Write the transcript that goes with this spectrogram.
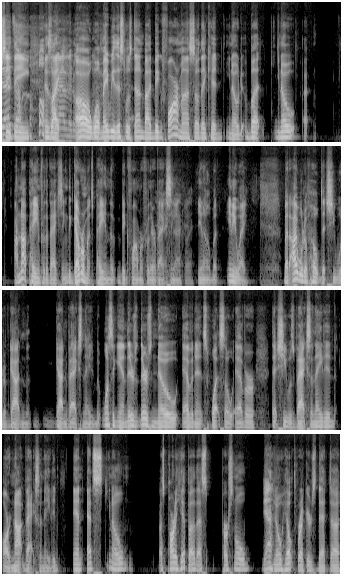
say, conspiracy thing. whole It's like, oh well, maybe this was done by big pharma so they could, you know. But you know, uh, I'm not paying for the vaccine. The government's paying the big pharma for their Yeah, vaccine. exactly. You know. But anyway, but I would have hoped that she would have gotten the gotten vaccinated but once again there's there's no evidence whatsoever that she was vaccinated or not vaccinated and that's you know that's part of HIPAA. That's personal, Yeah. you know, health records that uh,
